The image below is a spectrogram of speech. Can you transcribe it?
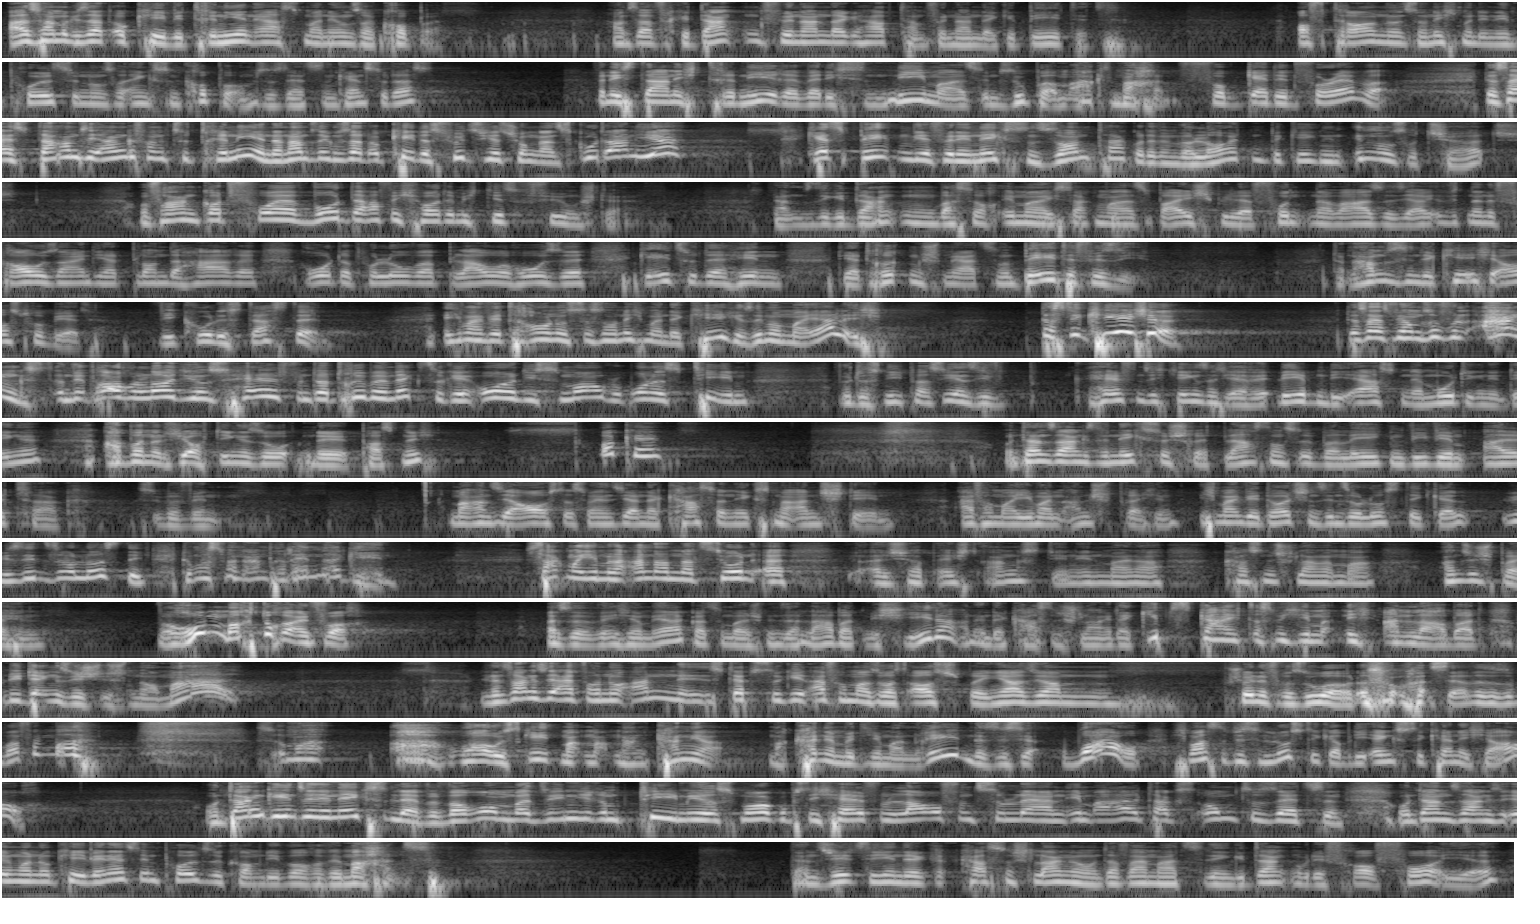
Also haben wir gesagt, okay, wir trainieren erstmal in unserer Gruppe. Haben sie einfach Gedanken füreinander gehabt, haben füreinander gebetet. Oft trauen wir uns noch nicht mal den Impuls in unserer engsten Gruppe umzusetzen. Kennst du das? Wenn ich es da nicht trainiere, werde ich es niemals im Supermarkt machen. Forget it forever. Das heißt, da haben sie angefangen zu trainieren. Dann haben sie gesagt, okay, das fühlt sich jetzt schon ganz gut an hier. Jetzt beten wir für den nächsten Sonntag oder wenn wir Leuten begegnen in unserer Church und fragen Gott vorher, wo darf ich heute mich dir zur Verfügung stellen? Dann hatten sie Gedanken, was auch immer, ich sag mal als Beispiel erfundenerweise. Sie wird eine Frau sein, die hat blonde Haare, roter Pullover, blaue Hose. Geh zu der hin, die hat Rückenschmerzen und bete für sie. Dann haben sie es in der Kirche ausprobiert. Wie cool ist das denn? Ich meine, wir trauen uns das noch nicht mal in der Kirche, sind wir mal ehrlich. Das ist die Kirche. Das heißt, wir haben so viel Angst und wir brauchen Leute, die uns helfen, dort drüber hinwegzugehen. Ohne die Small Group, ohne das Team wird das nie passieren. Sie helfen sich gegenseitig, erleben die ersten ermutigenden Dinge, aber natürlich auch Dinge so, nee, passt nicht. Okay. Und dann sagen sie, nächster Schritt, lasst uns überlegen, wie wir im Alltag es überwinden. Machen Sie aus, dass wenn Sie an der Kasse nächstes Mal anstehen, einfach mal jemanden ansprechen. Ich meine, wir Deutschen sind so lustig, gell? Wir sind so lustig. Du musst mal in andere Länder gehen. Sag mal jemand einer anderen Nation, äh, ich habe echt Angst, den in meiner Kassenschlange mal anzusprechen. Warum? Mach doch einfach. Also wenn ich in Amerika zum Beispiel da labert mich jeder an in der Kassenschlange. Da gibt es gar nicht, dass mich jemand nicht anlabert. Und die denken sich, das ist normal. Und dann sagen sie einfach nur an, Steps zu gehen, einfach mal sowas aussprechen. Ja, sie haben schöne Frisur oder sowas. Ja, so, einfach mal, so mal, oh, wow, es geht. Man, man, man, kann ja, man kann ja mit jemandem reden. Das ist ja, wow. Ich mache es ein bisschen lustig, aber die Ängste kenne ich ja auch. Und dann gehen sie in den nächsten Level. Warum? Weil sie in ihrem Team, ihre Small Groups sich helfen, laufen zu lernen, im Alltag umzusetzen. Und dann sagen sie irgendwann, okay, wenn jetzt Impulse kommen die Woche, wir machen es. Dann steht sie in der Kassenschlange und auf einmal hat sie den Gedanken über die Frau vor ihr,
